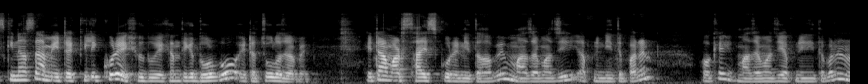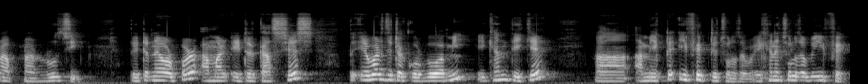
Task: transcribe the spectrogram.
স্ক্রিন আছে, আমি এটা ক্লিক করে শুধু এখান থেকে ধরবো, এটা চলে যাবে। এটা আমার সাইজ করে নিতে হবে, মাঝামাঝি আপনি নিতে পারেন ওকে মাঝামাঝি আপনি নিতে পারেন আপনার রুচি। তো এটা নেওয়ার পর আমার এটার কাজ শেষ। তো এবার যেটা করব আমি, এখান থেকে আমি একটা ইফেক্টে চলে যাব। এখানে চলে যাব ইফেক্ট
